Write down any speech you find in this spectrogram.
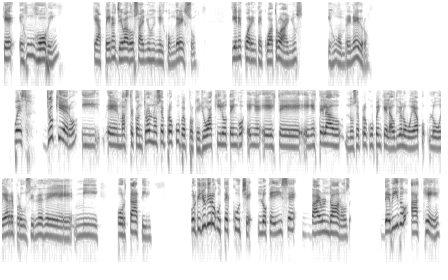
que es un joven que apenas lleva dos años en el Congreso, tiene 44 años y es un hombre negro. Pues yo quiero, y el Master Control no se preocupe, porque yo aquí lo tengo en este, en este lado, no se preocupen que el audio lo voy a, lo voy a reproducir desde mi portátil, porque yo quiero que usted escuche lo que dice Byron Donalds, debido a que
